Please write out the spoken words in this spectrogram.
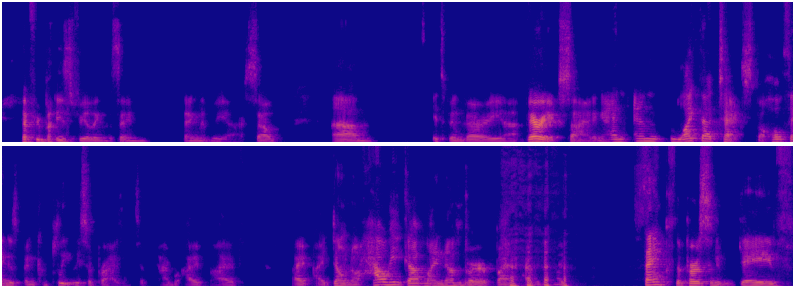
everybody's feeling the same thing that we are. So um, it's been very uh, very exciting. And and like that text the whole thing has been completely surprising to me. I i i, I don't know how he got my number but I, thank the person who gave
